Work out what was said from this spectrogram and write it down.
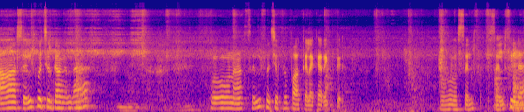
ஆ செல்ஃப் வச்சுருக்காங்கல்ல? ஓ நான் செல்ஃப் வச்சப்பறம் பார்க்கல. கரெக்டு செல்ஃப் செல்ஃப் இல்லை.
